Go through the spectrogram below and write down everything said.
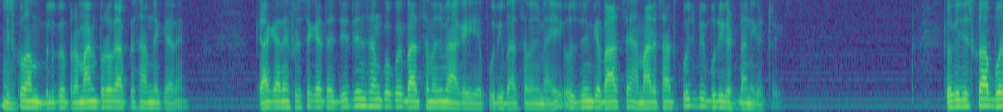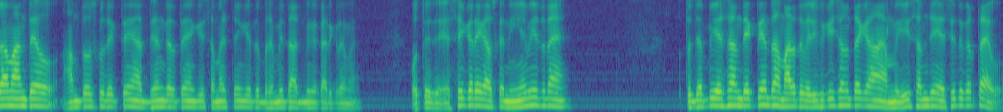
हम्म। इसको हम बिल्कुल प्रमाण पूर्वक आपके सामने कह रहे हैं। क्या कह रहे हैं? फिर से कहते हैं जिस दिन से हमको कोई बात समझ में आ गई है पूरी बात समझ में आई उस दिन के बाद से हमारे साथ कुछ भी बुरी घटना नहीं घट रही। क्योंकि जिसको आप बुरा मानते हो हम तो उसको देखते हैं अध्ययन करते हैं कि समझते हैं कि तो भ्रमित आदमी का कार्यक्रम है। होते थे ऐसे ही करेगा, उसका नियम ही इतना है। तो जब भी ऐसा हम देखते हैं तो हमारा तो वेरिफिकेशन होता है कि हाँ हम यही समझें, ऐसे तो करता है वो।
